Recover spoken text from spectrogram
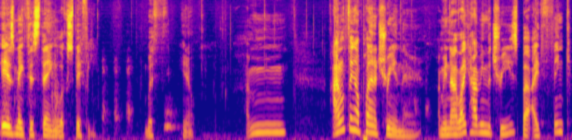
is make this thing look spiffy. With you know, I'm. I don't think I'll plant a tree in there. I mean, I like having the trees, but I think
